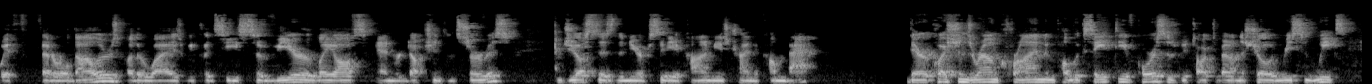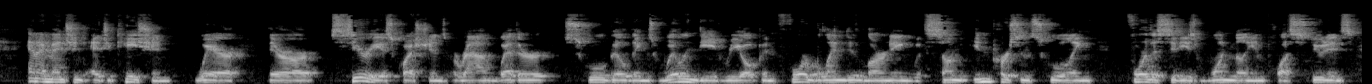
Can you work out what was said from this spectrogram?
with federal dollars. Otherwise, we could see severe layoffs and reductions in service, just as the New York City economy is trying to come back. There are questions around crime and public safety, of course, as we talked about on the show in recent weeks. And I mentioned education, where there are serious questions around whether school buildings will indeed reopen for blended learning with some in person schooling for the city's 1 million plus students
